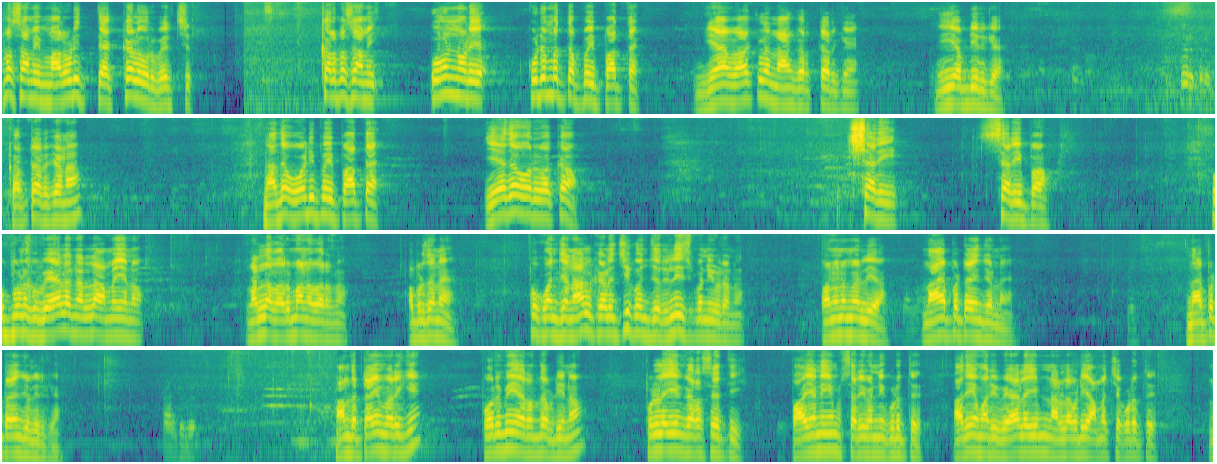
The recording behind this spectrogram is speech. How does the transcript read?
கருப்பசாமி மறுபடி தெக்கலூர் வச்சு கருப்பசாமி உன்னுடைய குடும்பத்தை போய் பார்த்தேன். என் வாக்கில் நான் கரெக்டாக இருக்கேன். நீ எப்படி இருக்க? கரெக்டாக இருக்கேனா? நான் தான் ஓடி போய் பார்த்தேன். ஏதோ ஒரு பக்கம். சரி சரிப்பா. இப்போ உனக்கு வேலை நல்லா அமையணும். நல்ல வருமானம் வரணும். அப்படி தானே இப்போ கொஞ்சம் நாள் கழித்து கொஞ்சம் ரிலீஸ் பண்ணி விடணும். பண்ணணுமா இல்லையா? நான் எப்போ டைம் சொன்னேன்? நான் எப்போ டைம் சொல்லியிருக்கேன்? அந்த டைம் வரைக்கும் பொறுமையாக இருந்த அப்படின்னா பிள்ளையும் கரை சேர்த்தி பயனையும் சரி பண்ணி கொடுத்து அதே மாதிரி வேலையும் நல்லபடியாக அமைச்சு கொடுத்து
